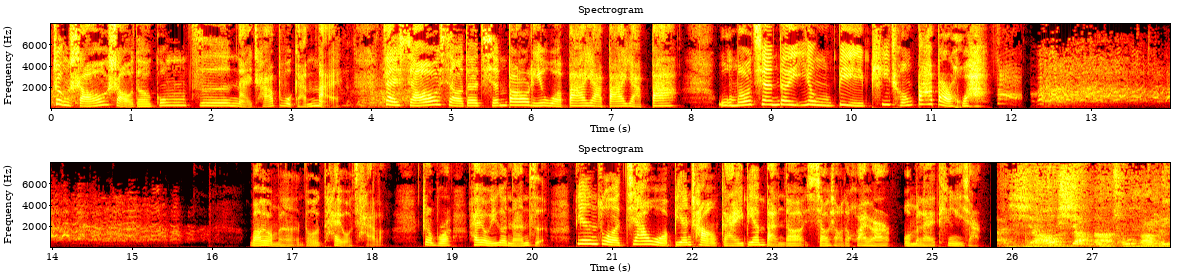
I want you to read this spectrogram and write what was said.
挣少少的工资奶茶不敢买；在小小的钱包里我扒呀扒呀扒，五毛钱的硬币劈成八瓣花。网友们都太有才了，这不还有一个男子边做家务边唱改编版的《小小的花园》，我们来听一下。小小的厨房里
